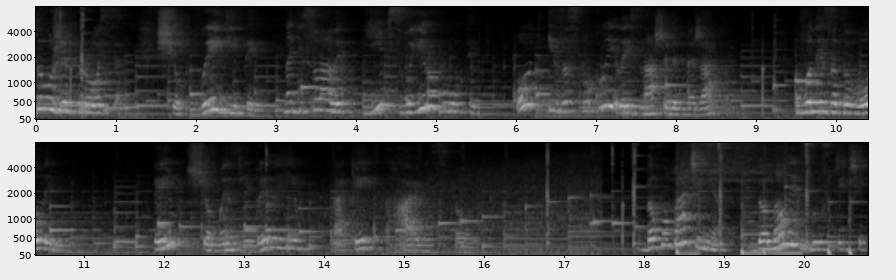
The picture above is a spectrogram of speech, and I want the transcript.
дуже просять, щоб ви, діти, надіслали їм свої роботи. От і заспокоїлись наші ведмежата. Вони задоволені тим, що ми зліпили їм такий гарний столик. До побачення, до нових зустрічей!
